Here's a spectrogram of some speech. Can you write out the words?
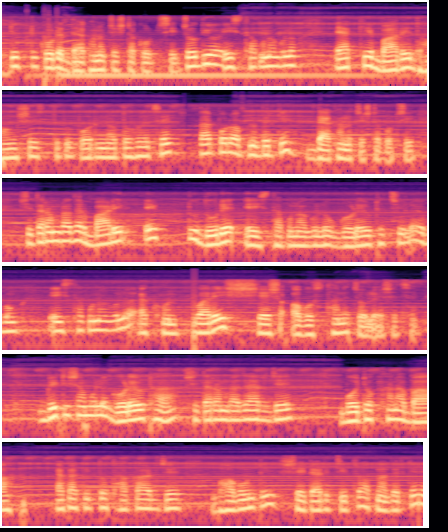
একটু একটু করে দেখানোর চেষ্টা করছি। যদিও এই স্থাপনাগুলো একেবারে ধ্বংসস্তূপে পরিণত হয়েছে, তারপরও আপনাদেরকে দেখানোর চেষ্টা করছি। সীতারাম রাজার বাড়ির একটু দূরে এই স্থাপনাগুলো গড়ে উঠেছিল এবং এই স্থাপনাগুলো এখন এবারেই শেষ অবস্থানে চলে এসেছে। ব্রিটিশ আমলে গড়ে ওঠা সীতারাম রাজার যে বৈঠকখানা বা একাকিত্ব থাকার যে ভবনটি, সেটারই চিত্র আপনাদেরকে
